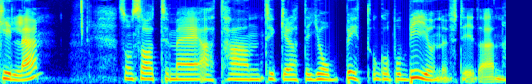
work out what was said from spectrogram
kille som sa till mig att han tycker att det är jobbigt att gå på bio nu för tiden.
